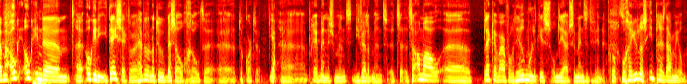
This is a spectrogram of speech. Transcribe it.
eh, maar ook, ook in de, eh, ook in de IT-sector hebben we natuurlijk best wel grote eh, tekorten. Ja. Eh, projectmanagement, development. Het, het zijn allemaal eh, plekken waarvoor het heel moeilijk is om de juiste mensen te vinden. Klopt. Hoe gaan jullie als Impress daarmee om?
